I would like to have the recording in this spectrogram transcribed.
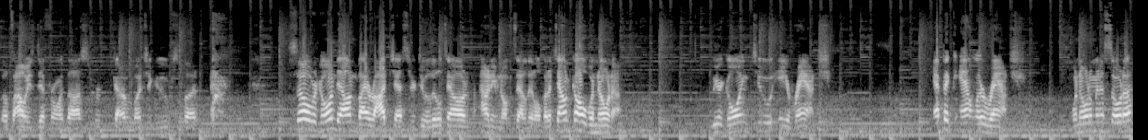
Well, it's always different with us. We're kind of a bunch of goofs, but. so we're going down by Rochester to a little town. I don't even know if it's that little, but a town called Winona. We are going to a ranch, Epic Antler Ranch, Winona, Minnesota.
